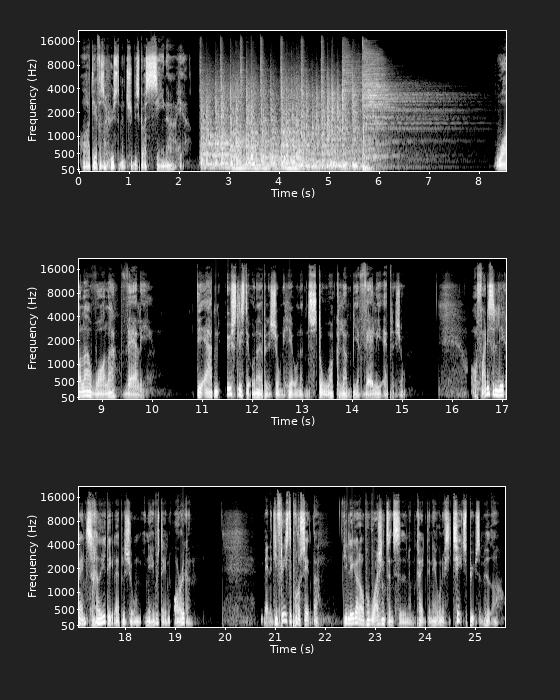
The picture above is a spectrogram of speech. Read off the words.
og derfor så høster man typisk også senere her. Walla Walla Valley. Det er den østligste underappellation herunder den store Columbia Valley appellation. Og faktisk så ligger en tredjedel af appellationen i nabostaten Oregon. Men de fleste producenter, de ligger dog på Washington-siden omkring den her universitetsby, som hedder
